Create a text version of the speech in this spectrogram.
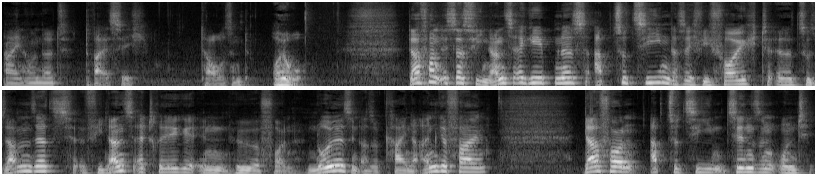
130.000 Euro. Davon ist das Finanzergebnis abzuziehen, das sich wie folgt äh, zusammensetzt. Finanzerträge in Höhe von 0 sind also keine angefallen. Davon abzuziehen Zinsen und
